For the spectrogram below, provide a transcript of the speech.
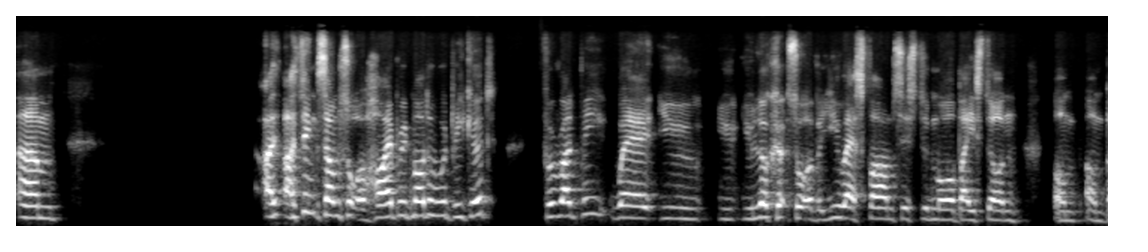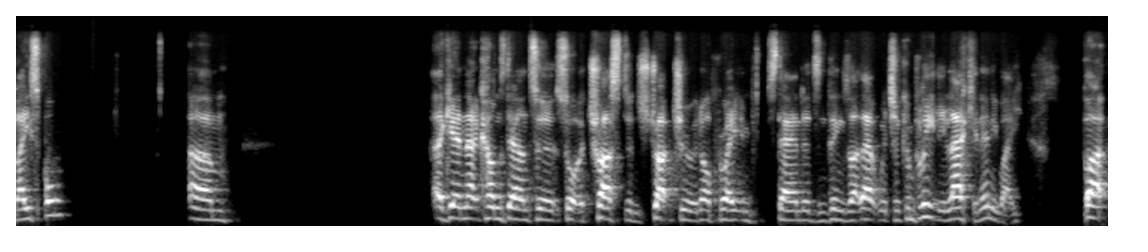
Um, I, I think some sort of hybrid model would be good for rugby, where you you you look at sort of a US farm system more based on on on baseball. Um, again, that comes down to sort of trust and structure and operating standards and things like that, which are completely lacking anyway. But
